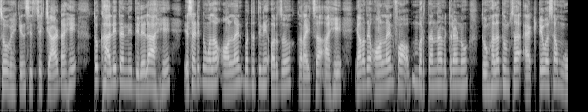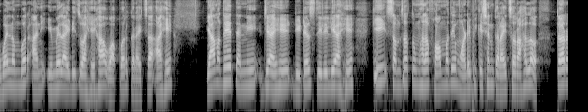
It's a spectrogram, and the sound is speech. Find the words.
जो व्हॅकन्सीजचे चार्ट आहे तो खाली त्यांनी दिलेला आहे. यासाठी तुम्हाला ऑनलाईन पद्धतीने अर्ज करायचा आहे. यामध्ये ऑनलाईन फॉर्म भरताना मित्रांनो तुम्हाला तुमचा ॲक्टिव्ह असा मोबाईल नंबर आणि ईमेल आय डी जो आहे हा वापर करायचा आहे. यामध्ये त्यांनी जे आहे डिटेल्स दिलेली आहे की समजा तुम्हाला फॉर्ममध्ये मॉडिफिकेशन करायचं राहिलं तर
